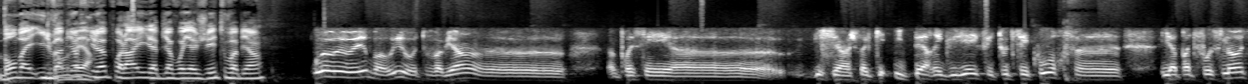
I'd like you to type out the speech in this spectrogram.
Bon bah il va Dans bien. Philippe, voilà, il a bien voyagé, tout va bien? oui, oui, oui, bah oui, tout va bien. Euh, après, c'est euh, c'est un cheval qui est hyper régulier, il fait toutes ses courses. euh, il n'y a pas de fausses notes,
